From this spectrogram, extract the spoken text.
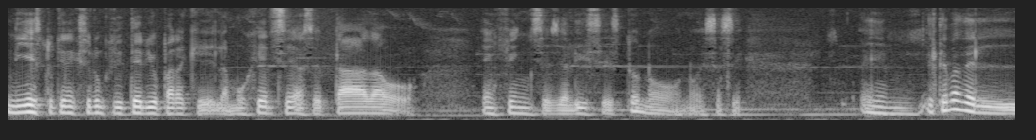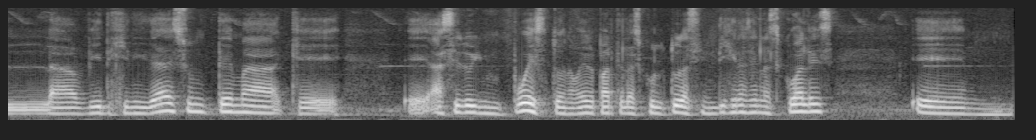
ni esto tiene que ser un criterio para que la mujer sea aceptada o, en fin, se realice. Esto no, no es así. Em, el tema de la virginidad es un tema que eh, ha sido impuesto en la mayor parte de las culturas indígenas en las cuales em,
